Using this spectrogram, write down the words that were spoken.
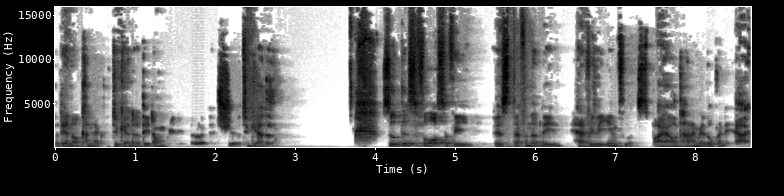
but they're not connected together. They don't really learn and share together. So this philosophy is definitely heavily influenced by our time at OpenAI.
